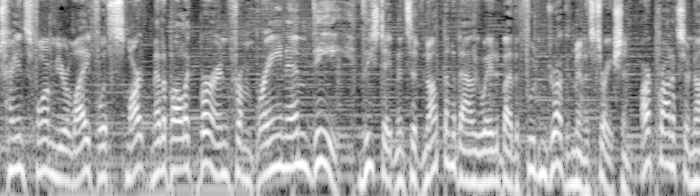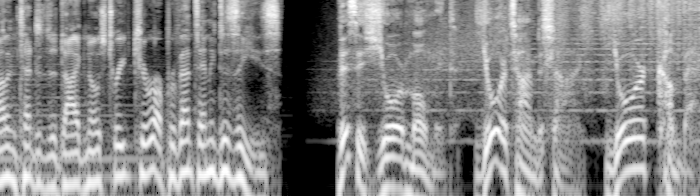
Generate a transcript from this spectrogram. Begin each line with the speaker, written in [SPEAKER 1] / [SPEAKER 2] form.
[SPEAKER 1] Transform your life with Smart Metabolic Burn from Brain MD. These statements have not been evaluated by the Food and Drug Administration. Our products are not intended to diagnose, treat, cure, or prevent any disease.
[SPEAKER 2] This is your moment, your time to shine, your comeback.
